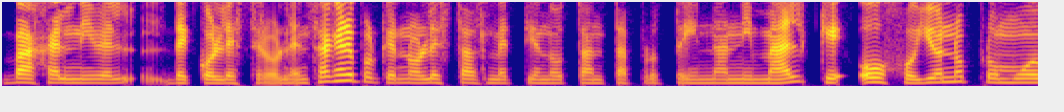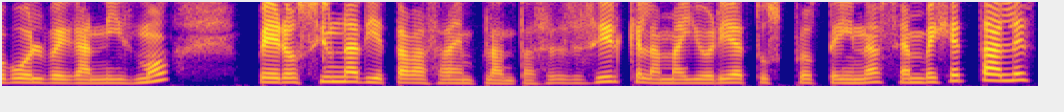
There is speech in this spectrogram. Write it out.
baja el nivel de colesterol en sangre porque no le estás metiendo tanta proteína animal, que ojo, yo no promuevo el veganismo, pero sí una dieta basada en plantas, es decir, que la mayoría de tus proteínas sean vegetales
